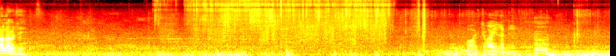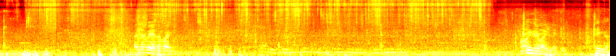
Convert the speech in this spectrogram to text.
ਆ ਲਓ ਜੀ। ਬਹੁਤ ਚਵਾਈ ਲੱਗੀ। ਹੂੰ। ਇੱਧਰ ਵੇਖ ਬਹੁਤ ਠੀਕ ਹੈ। ਚਵਾਈ ਲੱਗੀ। ਠੀਕ ਆ।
